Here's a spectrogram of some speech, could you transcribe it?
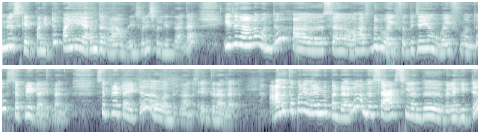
இன்வெஸ்டிகேட் பண்ணிவிட்டு பையன் இறந்துடுறான் அப்படின்னு சொல்லி சொல்லிடுறாங்க. இதனால வந்து ஹஸ்பண்ட் ஒய்ஃப் விஜயும் ஒய்ஃபும் வந்து செப்பரேட் ஆகிடுறாங்க செப்பரேட் ஆகிட்டு வந்துடுறாங்க இருக்கிறாங்க. அதுக்கப்புறம் இவர் என்ன பண்ணுறாரு அந்த சாட்ஸ்லேருந்து விலகிட்டு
